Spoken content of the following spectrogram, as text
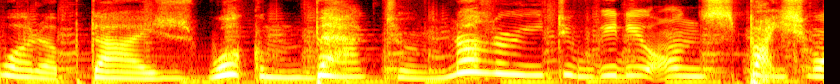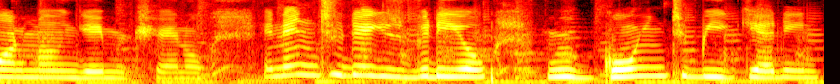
what up guys? Welcome back to another YouTube video on the Spicy Watermelon Gamer channel. And in today's video, we're going to be getting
